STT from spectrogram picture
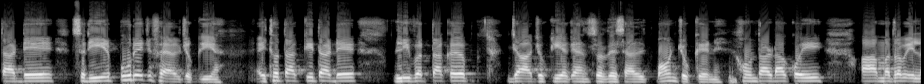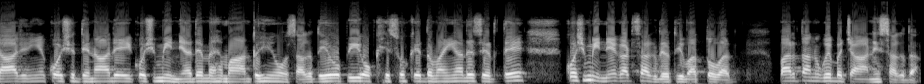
ਤੁਹਾਡੇ ਸਰੀਰ ਪੂਰੇ ਚ ਫੈਲ ਚੁੱਕੀ ਹੈ। ਇੱਥੋਂ ਤੱਕ ਕਿ ਤੁਹਾਡੇ ਲੀਵਰ ਤੱਕ ਜਾ ਚੁੱਕੀ ਹੈ ਕੈਂਸਰ ਦੇ ਸੈੱਲ ਪਹੁੰਚ ਚੁੱਕੇ ਨੇ। ਹੁਣ ਤੁਹਾਡਾ ਕੋਈ ਆ, ਮਤਲਬ ਇਲਾਜ ਨਹੀਂ ਹੈ। ਕੁਝ ਦਿਨਾਂ ਦੇ ਕੁਝ ਮਹੀਨਿਆਂ ਦੇ ਮਹਿਮਾਨ ਤੁਸੀਂ ਹੋ ਸਕਦੇ ਹੋ। ਵੀ ਔਖੇ ਸੌਖੇ ਦਵਾਈਆਂ ਦੇ ਸਿਰ ਤੇ ਕੁਝ ਮਹੀਨੇ ਕੱਢ ਸਕਦੇ ਹੋ ਤੁਸੀਂ ਵੱਧ ਤੋਂ ਵੱਧ। ਪਰ ਤੁਹਾਨੂੰ ਕੋਈ ਬਚਾ ਨਹੀਂ ਸਕਦਾ।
